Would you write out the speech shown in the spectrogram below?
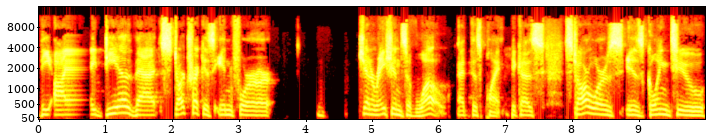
the idea that Star Trek is in for generations of woe at this point because Star Wars is going to,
